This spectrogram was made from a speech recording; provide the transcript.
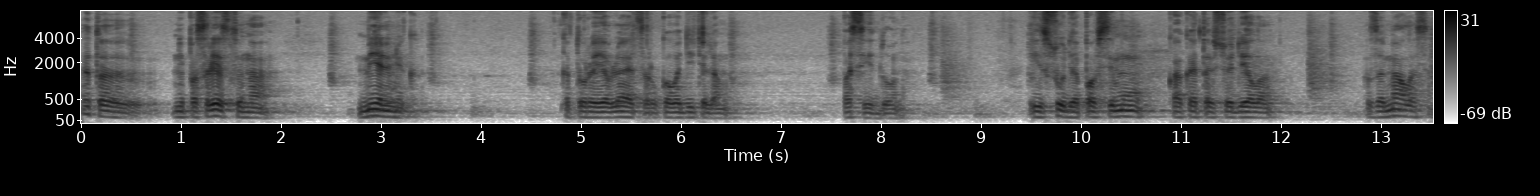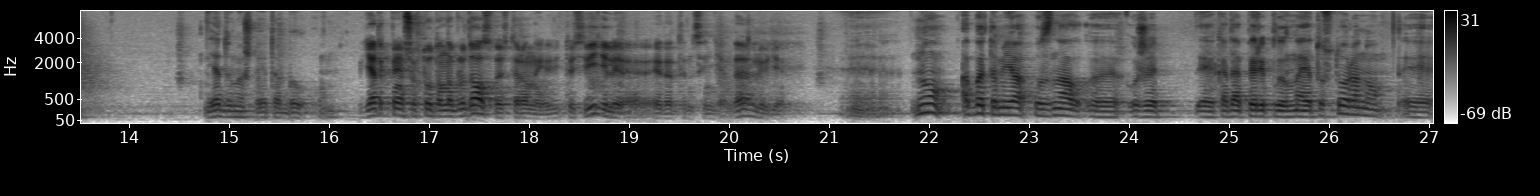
Это непосредственно мельник, который является руководителем Посейдона. И судя по всему, как это все дело замялось, я думаю, что это был он. Я так понимаю, что кто-то наблюдал с той стороны, то есть видели этот инцидент, да, люди? Ну, об этом я узнал э, уже, э, когда переплыл на эту сторону, э,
